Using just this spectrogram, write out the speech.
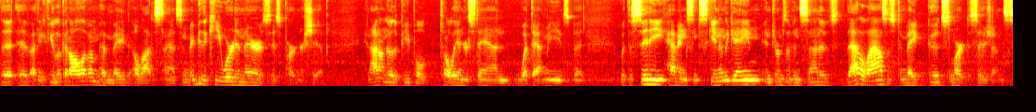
that have, I think if you look at all of them, have made a lot of sense. And maybe the key word in there is, is partnership. And I don't know that people totally understand what that means, but with the city having some skin in the game in terms of incentives, that allows us to make good, smart decisions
